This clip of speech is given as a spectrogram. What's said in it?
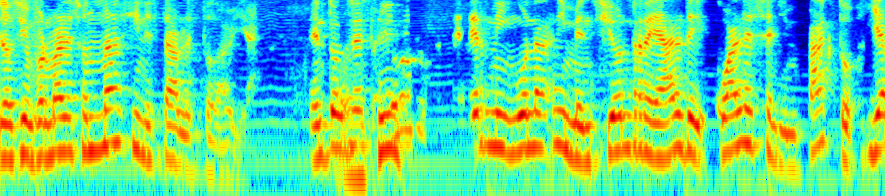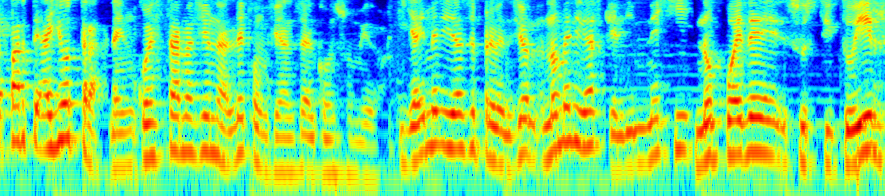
los informales son más inestables todavía. Entonces, no vamos a tener ninguna dimensión real de cuál es el impacto. Y aparte, hay otra, la encuesta nacional de confianza del consumidor. Y hay medidas de prevención. No me digas que el INEGI no puede sustituir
